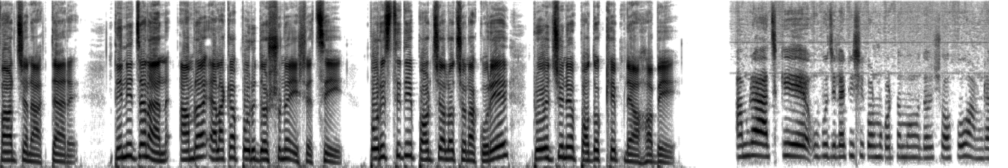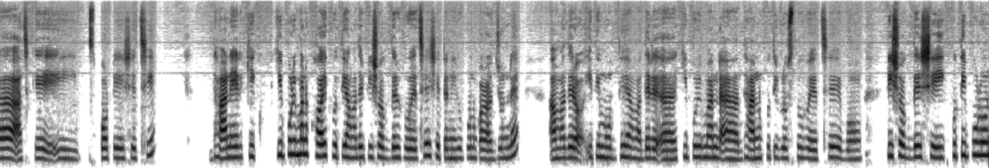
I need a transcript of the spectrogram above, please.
ফারজানা আক্তার। তিনি জানান, আমরা এলাকা পরিদর্শনে এসেছি। পরিস্থিতি পর্যালোচনা করে প্রয়োজনীয় পদক্ষেপ নেওয়া হবে। আমরা আজকে উপজেলা কৃষি কর্মকর্তা মহোদয় সহ আমরা আজকে এই স্পটে এসেছি। ধানের কি কি পরিমাণ ক্ষয়ক্ষতি আমাদের কৃষকদের হয়েছে সেটা নিরূপণ করার জন্য আমাদের ইতিমধ্যে আমাদের কি পরিমাণ ধান ক্ষতিগ্রস্ত হয়েছে এবং কৃষকদের সেই ক্ষতিপূরণ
